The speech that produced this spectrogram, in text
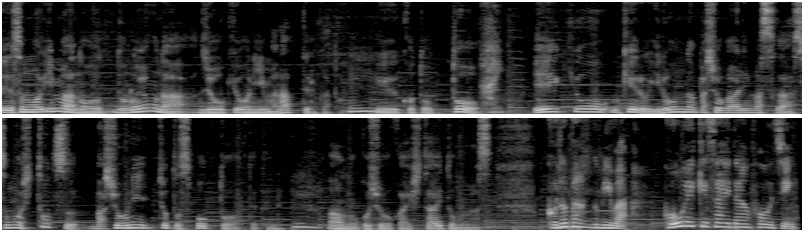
でその今のどのような状況に今なってるかということと、うんはい、影響を受けるいろんな場所がありますがその一つ場所にちょっとスポットを当ててね、うん、あのご紹介したいと思います。この番組は公益財団法人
